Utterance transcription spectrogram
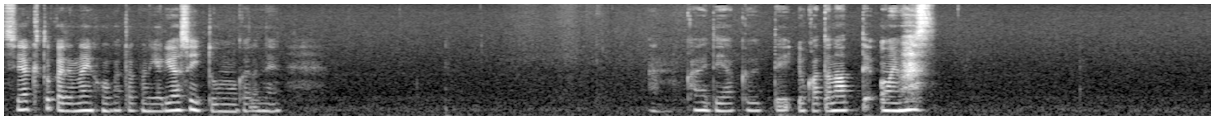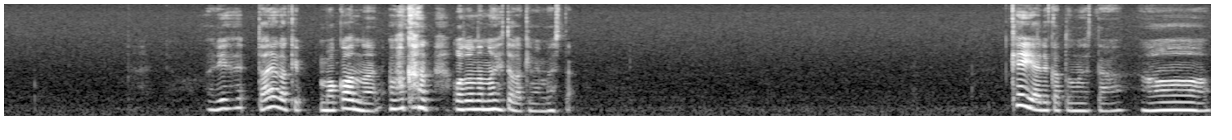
主役とかじゃない方が多分やりやすいと思うからね。あの楓役でよかったなって思います。誰がけ分かんない。分かん大人の人が決めました。ケイやるかと思ってた。ああ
